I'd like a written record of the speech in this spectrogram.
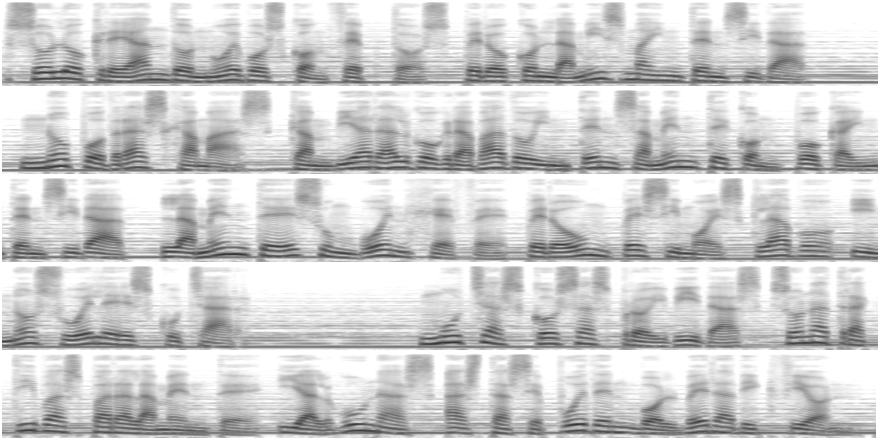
Solo creando nuevos conceptos, pero con la misma intensidad. No podrás jamás cambiar algo grabado intensamente con poca intensidad. La mente es un buen jefe, pero un pésimo esclavo, y no suele escuchar. Muchas cosas prohibidas son atractivas para la mente, y algunas hasta se pueden volver adicción.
